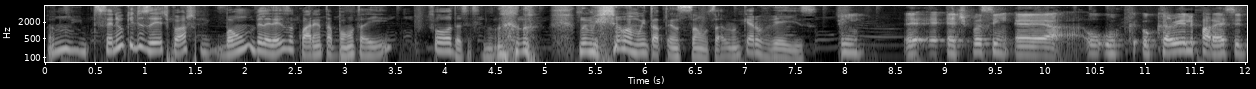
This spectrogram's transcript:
Eu não sei nem o que dizer. Tipo, eu acho bom, beleza, 40 pontos aí foda-se, assim, não, não, não, me chama muita atenção, sabe? Não quero ver isso. Sim. É, é, é tipo assim, é, o, o, Curry ele parece.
